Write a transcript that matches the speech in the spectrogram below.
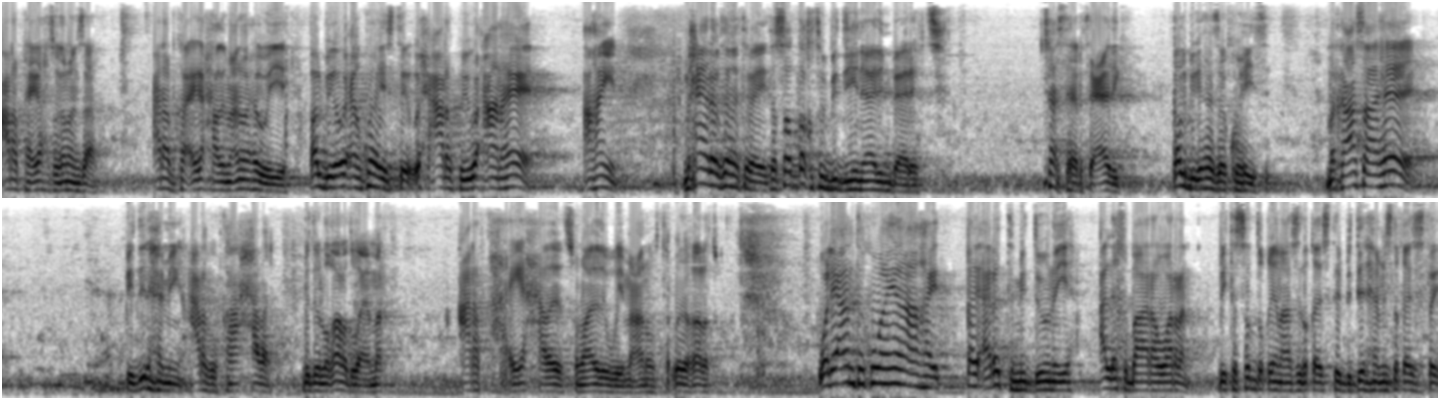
carabka iga xaso garanaysaa carabka iga xaday macnaa waxa weeye. Qalbiga waxaan ku haystay wax carabkii wax aan hee ahayn. Maxaa rabtaa tirahay? Tasadaqtu bidiinaarin baa rabti saasaa rabta caadiga. Qalbiga saasaa ku haysay markaasaa hee bidirhamin carabku kaa xaday bedel qalad waay marka. Carabka ha iga xaday soomaalida wey qaladku walian takuuna inaa ahayd qad aradta mid doonaya alikhbaara waran bitasaduq inaa sadaqaystay bidirhamin sadaqaystay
